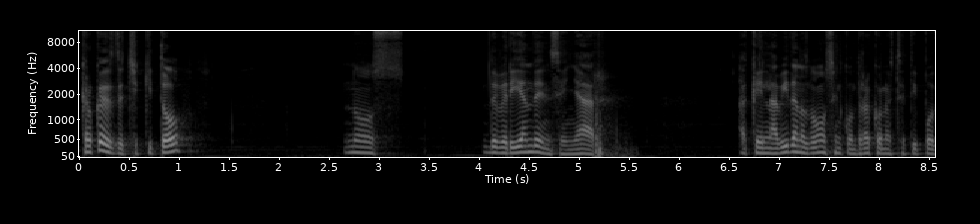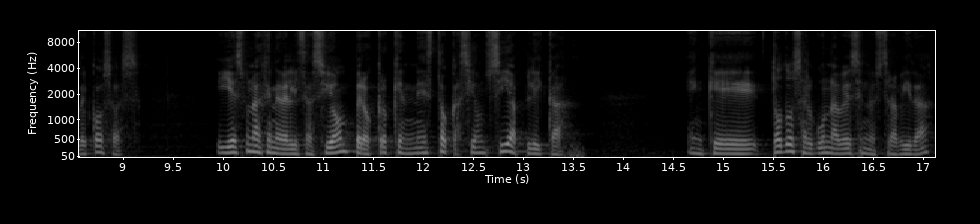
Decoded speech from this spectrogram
Creo que desde chiquito nos deberían de enseñar a que en la vida nos vamos a encontrar con este tipo de cosas y es una generalización, pero creo que en esta ocasión sí aplica, en que todos alguna vez en nuestra vida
